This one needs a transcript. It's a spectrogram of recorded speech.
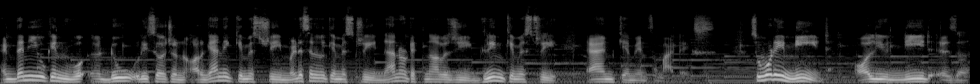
And then you can w- do research on organic chemistry, medicinal chemistry, nanotechnology, green chemistry, and cheminformatics. So, what do you need? All you need is a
